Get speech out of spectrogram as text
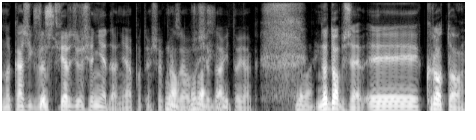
No Kazik wręcz twierdził, że się nie da, nie? A potem się No, okazało, no że się właśnie. da i to jak. No. No dobrze, yy, Kroto.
